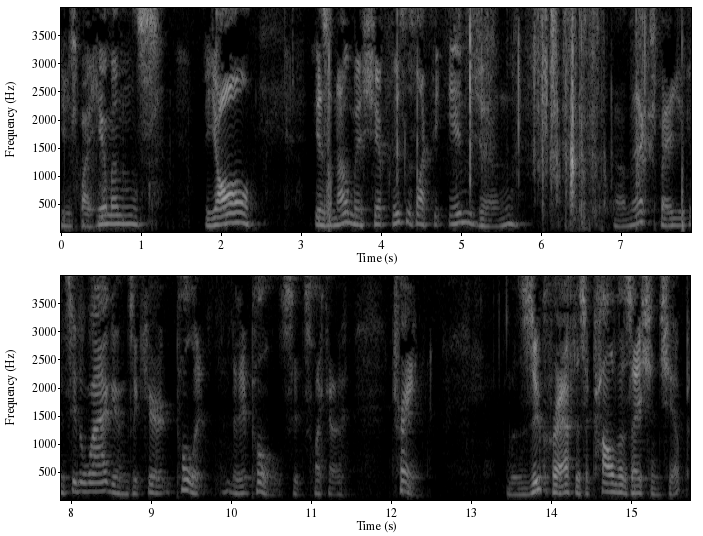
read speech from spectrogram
used by humans. The Yawl is a Gnomish ship. This is like the engine. On the next page, you can see the wagons that carry, pull it, that it pulls. It's like a train. The Zoocraft is a colonization ship.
